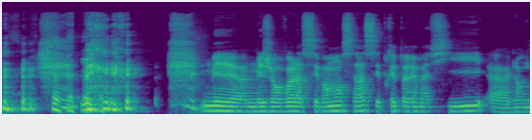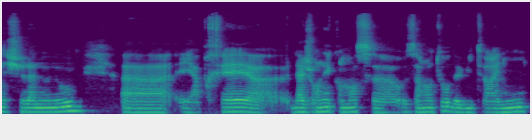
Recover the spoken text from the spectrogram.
mais, mais genre, voilà, c'est vraiment ça, c'est préparer ma fille, l'emmener chez la nounou. et après, la journée commence aux alentours de 8h30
